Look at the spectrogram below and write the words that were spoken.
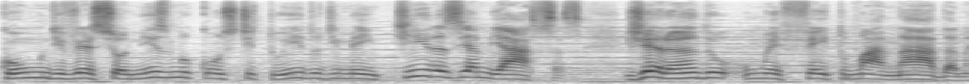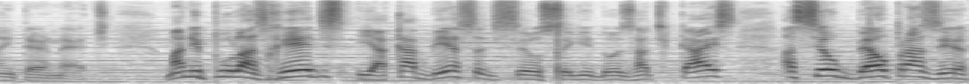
com um diversionismo constituído de mentiras e ameaças, gerando um efeito manada na internet. Manipula as redes e a cabeça de seus seguidores radicais a seu bel prazer,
